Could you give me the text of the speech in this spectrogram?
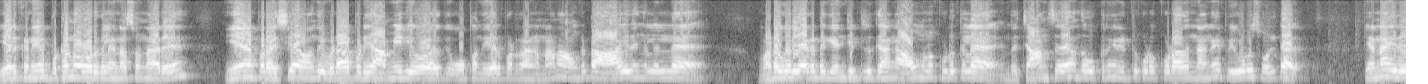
ஏற்கனவே புட்டனோவர்கள் என்ன சொன்னார்? ஏன் இப்போ ரஷ்யா வந்து விடாப்படியாக அமைதி ஒப்பந்தம் ஏற்படுறாங்கன்னா அவங்ககிட்ட ஆயுதங்கள் இல்லை. வடகொரியா கிட்ட கெஞ்சிட்டு இருக்காங்க. அவங்களும் கொடுக்கல. இந்த சான்ஸை வந்து உக்ரைன் விட்டு கொடுக்கக்கூடாதுன்னாங்க இப்போ இவரும் சொல்லிட்டார். ஏன்னா இது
